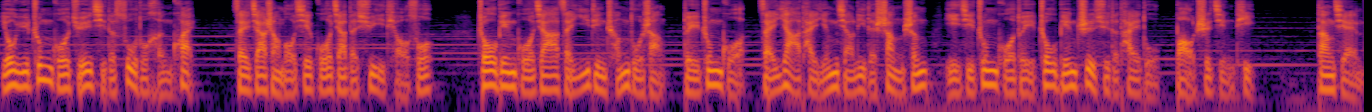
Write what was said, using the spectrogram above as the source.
由于中国崛起的速度很快，再加上某些国家的蓄意挑唆，周边国家在一定程度上对中国在亚太影响力的上升以及中国对周边秩序的态度保持警惕。当前，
